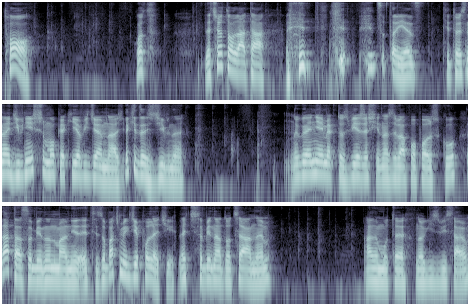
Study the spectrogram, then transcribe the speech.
To. What? Dlaczego to lata? Co to jest? Ty, to jest najdziwniejszy mop, jaki ja widziałem na razie. Jakie to jest dziwne? W ogóle nie wiem, jak to zwierzę się nazywa po polsku. Lata sobie normalnie. E, Ty, zobaczmy, gdzie poleci. Leci sobie nad oceanem. Ale mu te nogi zwisają.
